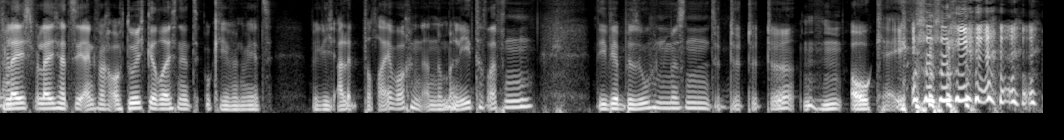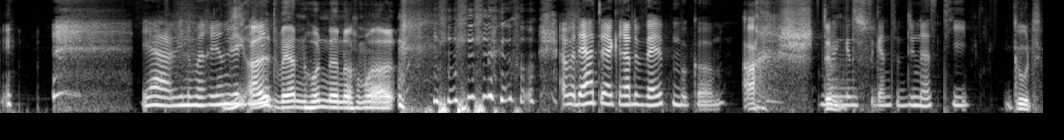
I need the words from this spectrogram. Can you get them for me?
Vielleicht, vielleicht hat sie einfach auch durchgerechnet, okay, wenn wir jetzt wirklich alle drei Wochen Anomalie treffen, die wir besuchen müssen, mhm, okay. Ja, wie nummerieren wir Wie alt werden Hunde nochmal? Aber der hat ja gerade Welpen bekommen. Ach, stimmt. Die ganze, ganze Dynastie. Gut.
